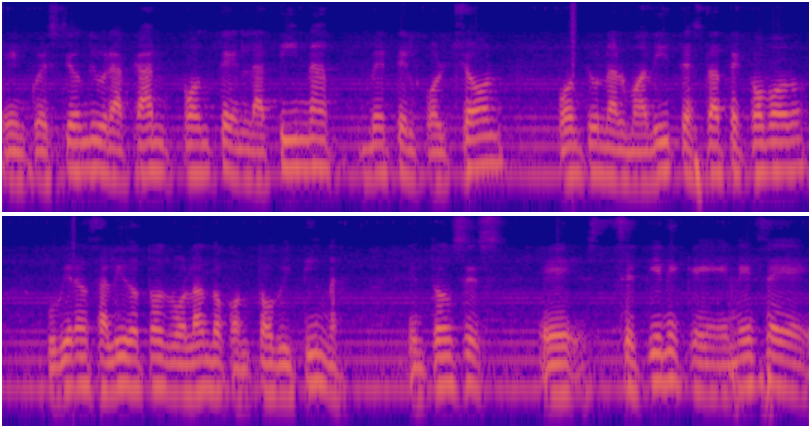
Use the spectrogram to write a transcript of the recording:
en cuestión de huracán ponte en la tina, mete el colchón, ponte una almohadita, estate cómodo, hubieran salido todos volando con todo y tina. Entonces, eh, se tiene que en ese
